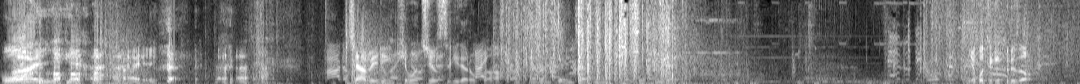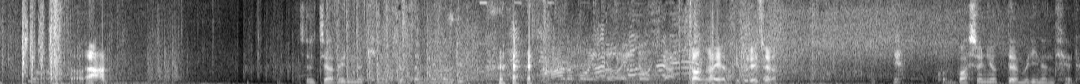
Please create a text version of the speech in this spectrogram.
おはい。お はい。ジャベリン気持ちよすぎだろうか。ジャベリン気持ちよすぎだよ横敵来るぞ。あ。ちょっとジャベリンの気持ちよさに目覚める。ガンガンやってくれじゃあ。この場所によっては無理なんだよな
